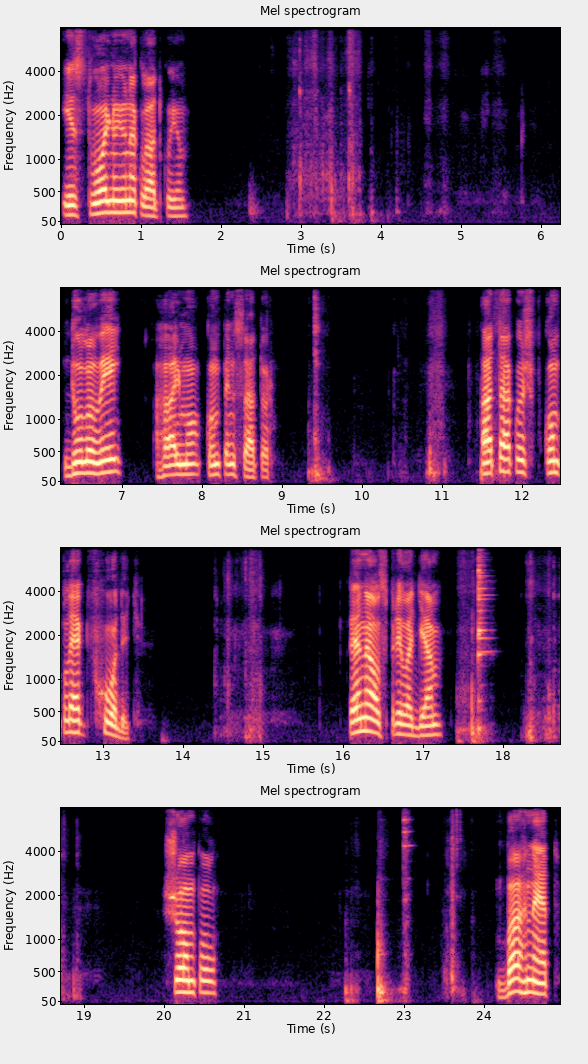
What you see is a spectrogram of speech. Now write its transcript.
із ствольною накладкою. Дуловий гальмокомпенсатор. А також в комплект входить пенал з приладдям, шомпол, багнет,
